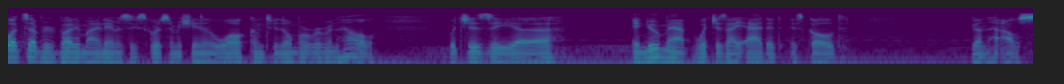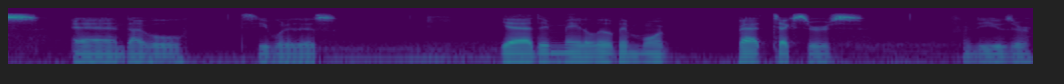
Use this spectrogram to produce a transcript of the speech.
What's up everybody, my name is Excursion Machine and welcome to No More Room in Hell which is a uh, a new map which is I added. It's called Gun House and I will see what it is. Yeah, they made a little bit more bad textures from the user.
